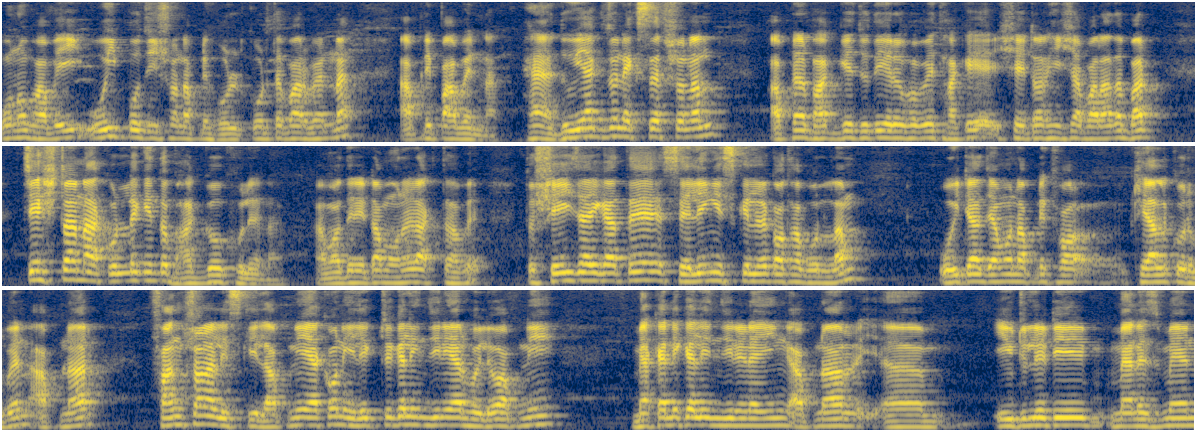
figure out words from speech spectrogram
কোনোভাবেই ওই পজিশন আপনি হোল্ড করতে পারবেন না, আপনি পাবেন না। হ্যাঁ দুই একজন এক্সেপশনাল আপনার ভাগ্যে যদি এরভাবে থাকে, সেটার হিসাব আলাদা বাট চেষ্টা না করলে কিন্তু ভাগ্যও খুলে না। আমাদের এটা মনে রাখতে হবে। তো সেই জায়গাতে সেলিং স্কিলের কথা বললাম। ওইটা যেমন আপনি খেয়াল করবেন, আপনার ফাংশনাল স্কিল আপনি এখন ইলেকট্রিক্যাল ইঞ্জিনিয়ার হলেও আপনি মেকানিক্যাল ইঞ্জিনিয়ারিং আপনার utility management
